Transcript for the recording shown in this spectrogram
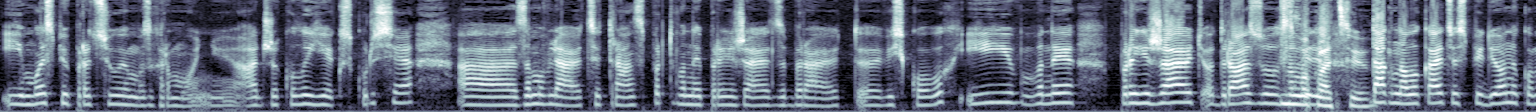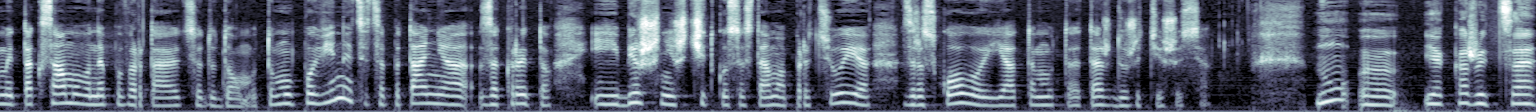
і ми співпрацюємо з гармонією. Адже коли є екскурсія, е, замовляють цей транспорт, вони приїжджають, забирають е, військових, і вони приїжджають одразу на локацію. так, на локацію з підйомником, і так само вони повертаються додому. Тому по Вінниці це питання закрито і більш ніж чітко система працює зразково. і Я тому теж дуже тішуся. Ну, е, як кажуть, це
